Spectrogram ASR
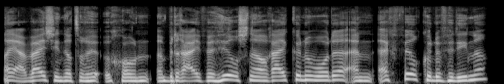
Nou ja, wij zien dat er gewoon bedrijven heel snel rijk kunnen worden en echt veel kunnen verdienen.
